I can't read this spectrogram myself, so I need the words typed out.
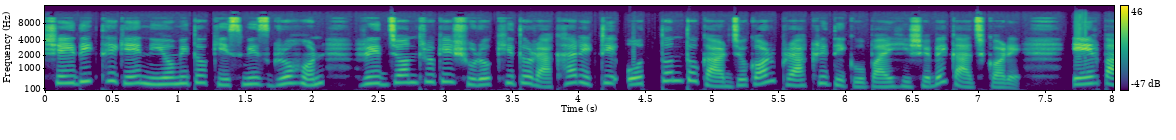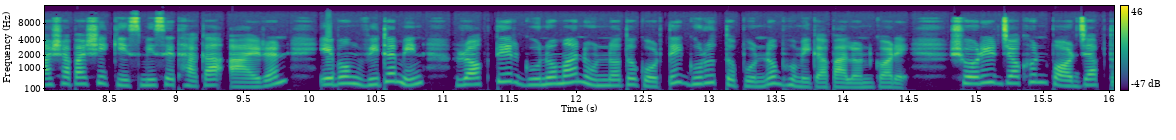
সেই দিক থেকে নিয়মিত কিসমিস গ্রহণ হৃদযন্ত্রকে সুরক্ষিত রাখার একটি অত্যন্ত কার্যকর প্রাকৃতিক উপায় হিসেবে কাজ করে। এর পাশাপাশি কিসমিসে থাকা আয়রন এবং ভিটামিন রক্তের গুণমান উন্নত করতে গুরুত্বপূর্ণ ভূমিকা পালন করে। শরীর যখন পর্যাপ্ত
